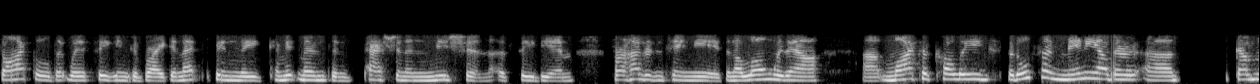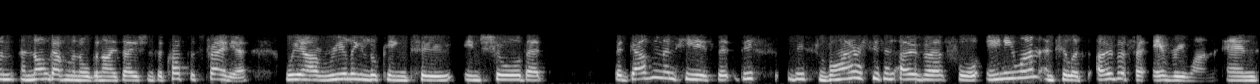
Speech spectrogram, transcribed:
cycle that we're seeking to break, and that's been the commitment and passion and mission of CBM for 110 years. And along with our uh, Micah colleagues, but also many other uh, government and non-government organisations across Australia, we are really looking to ensure that the government hears that this this virus isn't over for anyone until it's over for everyone, and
